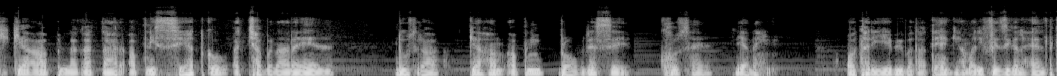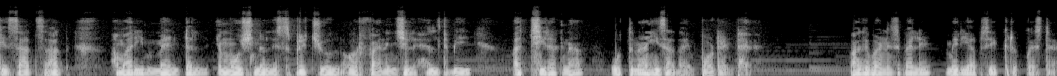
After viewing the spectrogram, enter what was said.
कि क्या आप लगातार अपनी सेहत को अच्छा बना रहे हैं? दूसरा, क्या हम अपनी प्रोग्रेस से खुश हैं या नहीं? ऑथर ये भी बताते हैं कि हमारी फ़िज़िकल हेल्थ के साथ साथ हमारी मेंटल इमोशनल स्पिरिचुअल और फाइनेंशियल हेल्थ भी अच्छी रखना उतना ही ज़्यादा इम्पोर्टेंट है। आगे बढ़ने से पहले मेरी आपसे एक रिक्वेस्ट है।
